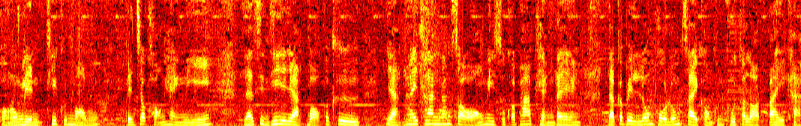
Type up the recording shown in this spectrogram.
ของโรงเรียนที่คุณหมอเป็นเจ้าของแห่งนี้ และสิ่งที่อยากบอกก็คือ อยากให้ท่านทั้งสอง มีสุขภาพแข็งแรง แล้วก็เป็นร่มโพล่มใจของคุณครูตลอดไปค่ะ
